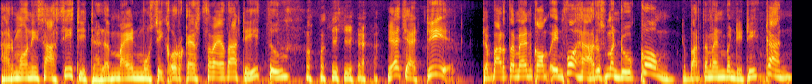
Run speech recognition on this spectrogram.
harmonisasi di dalam main musik orkestra tadi itu. Oh iya. Ya jadi Departemen Kominfo harus mendukung Departemen Pendidikan.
